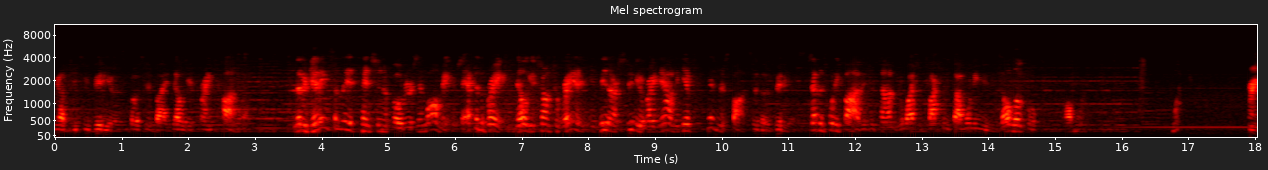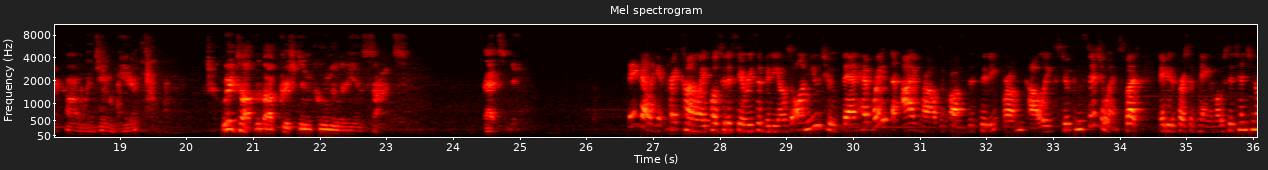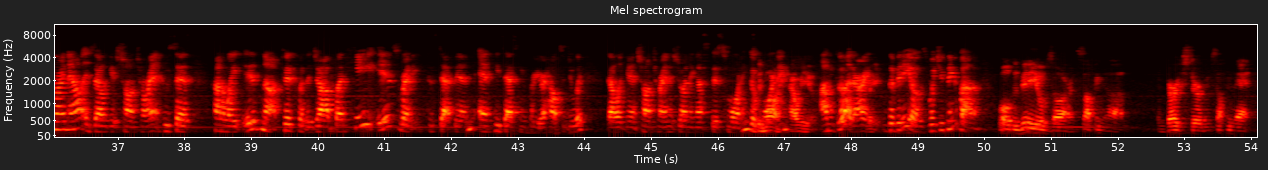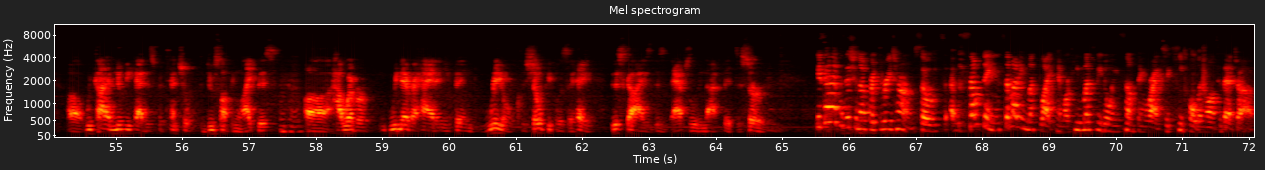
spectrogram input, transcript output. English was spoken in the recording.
coming up YouTube videos posted by Delegate Frank Conaway that are getting some of the attention of voters and lawmakers. After the break, Delegate Shawn Tarrant is in our studio right now to give his response to those videos. 725 is the time. You're watching Fox 45 Morning News. All local, all morning. Frank Conaway Jr. here. We're talking about Christian Kundalini and science. That's me. State Delegate Frank Conaway posted a series of videos on YouTube that have raised eyebrows across the city from colleagues to constituents. But maybe the person paying the most attention right now is Delegate Shawn Tarrant, who says Conaway is not fit for the job, but he is ready to step in, and he's asking for your help to do it. Delegate Shawn Tarrant is joining us this morning. Good, Good morning. How are you? I'm good. All right. The videos, what do you think about them? Well, the videos are something uh, very disturbing, something that uh, we kind of knew he had this potential to do something like this. Mm-hmm. Uh, however, we never had anything real to show people to say, hey, this guy is, is absolutely not fit to serve. He's had that position up for three terms, so it's- uh, something, somebody must like him, or he must be doing something right to keep holding on to that job.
